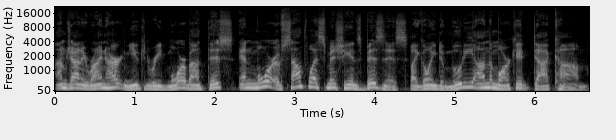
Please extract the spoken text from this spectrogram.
I'm Johnny Reinhardt, and you can read more about this and more of Southwest Michigan's business by going to moodyonthemarket.com.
